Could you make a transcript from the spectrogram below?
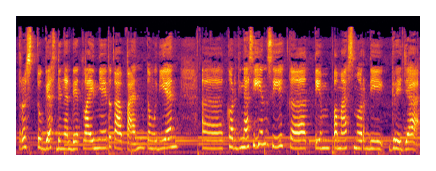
terus tugas dengan deadline-nya itu kapan, kemudian uh, koordinasiin sih ke tim pemasmur di gereja,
